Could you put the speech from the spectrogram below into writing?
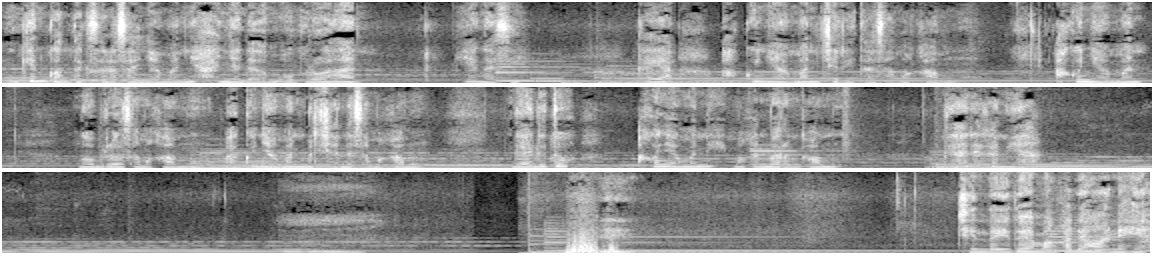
mungkin konteks rasa nyamannya hanya dalam obrolan. Ya gak sih? Kayak aku nyaman cerita sama kamu. Aku nyaman ngobrol sama kamu. Aku nyaman bercanda sama kamu. Gak ada tuh aku nyaman nih makan bareng kamu. Gak ada kan ya? Hmm. cinta itu emang kadang aneh ya.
